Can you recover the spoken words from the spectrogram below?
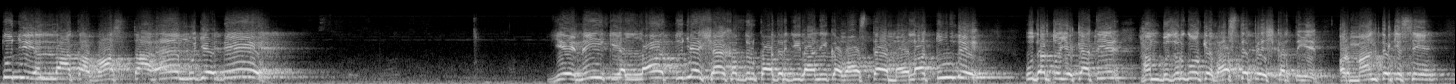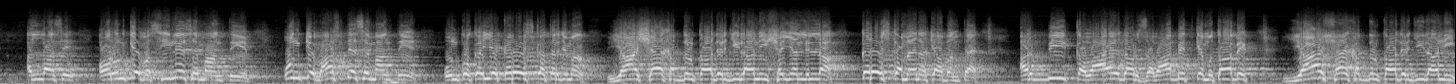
تجھے اللہ کا واسطہ ہے، مجھے دے۔ یہ نہیں کہ اللہ تجھے شیخ عبد القادر جیلانی کا واسطہ ہے، مولا تو دے۔ ادھر تو یہ کہتے ہیں، ہم بزرگوں کے واسطے پیش کرتے ہیں۔ اور مانگتے کس سے ہیں؟ اللہ سے۔ اور ان کے وسیلے سے مانگتے ہیں۔ ان کے واسطے سے مانگتے ہیں۔ ان کو کہیے، کرو اس کا ترجمہ۔ یا شیخ عبد القادر جیلانی شیئن للہ، کرو اس کا معنی کیا بنتا ہے؟ عربی قواعد اور ضوابط کے مطابق، یا شیخ عبد القادر جیلانی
